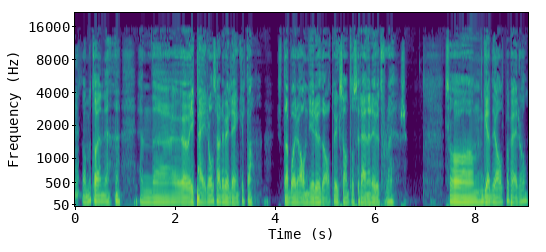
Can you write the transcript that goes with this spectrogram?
Så da må du ta en, en øh, I payroll så er det veldig enkelt, da. Så det er bare angir du dato, ikke sant, og så regner det ut for deg. Så um, genialt på payroll.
